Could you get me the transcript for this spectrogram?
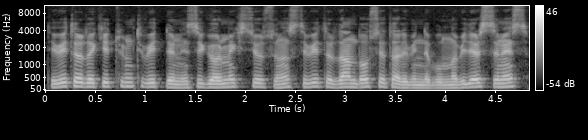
Twitter'daki tüm tweetlerinizi görmek istiyorsanız Twitter'dan dosya talebinde bulunabilirsiniz.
